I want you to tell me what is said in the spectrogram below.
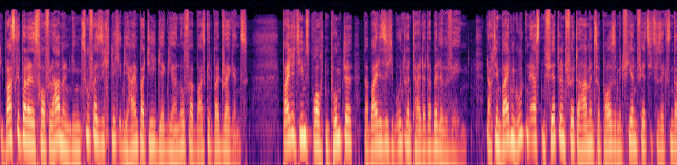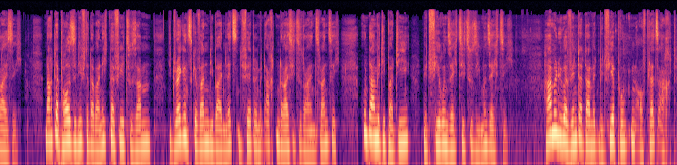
Die Basketballer des VfL Hameln gingen zuversichtlich in die Heimpartie gegen die Hannover Basketball Dragons. Beide Teams brauchten Punkte, da beide sich im unteren Teil der Tabelle bewegen. Nach den beiden guten ersten Vierteln führte Hameln zur Pause mit 44 zu 36. Nach der Pause lief dann aber nicht mehr viel zusammen. Die Dragons gewannen die beiden letzten Viertel mit 38 zu 23 und damit die Partie mit 64 zu 67. Hameln überwintert damit mit vier Punkten auf Platz 8.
